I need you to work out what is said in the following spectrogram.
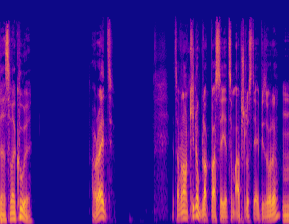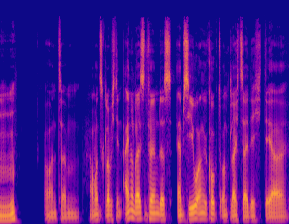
Das war cool. Alright. Jetzt haben wir noch einen Kinoblockbuster hier zum Abschluss der Episode. Mhm. Und ähm, haben uns, glaube ich, den 31. Film des MCU angeguckt und gleichzeitig der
